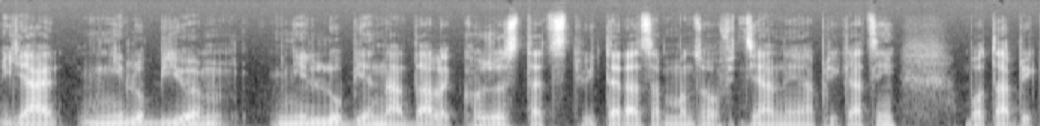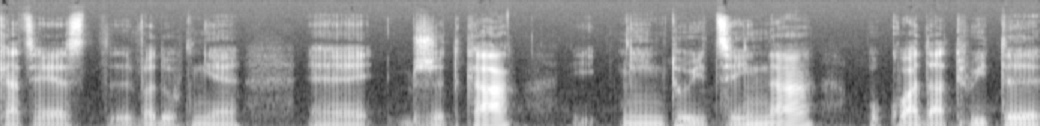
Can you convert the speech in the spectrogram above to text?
ja nie lubiłem, nie lubię nadal korzystać z Twittera za pomocą oficjalnej aplikacji, bo ta aplikacja jest według mnie e, brzydka, nieintuicyjna, układa tweety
